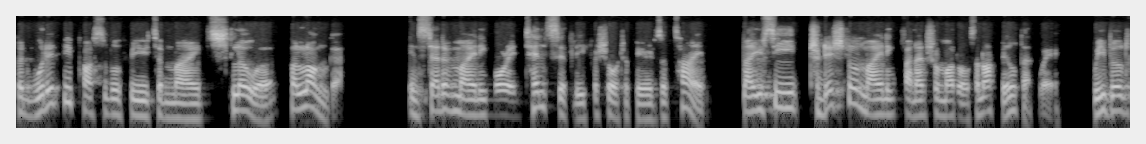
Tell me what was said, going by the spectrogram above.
but would it be possible for you to mine slower for longer instead of mining more intensively for shorter periods of time? Now, you see, traditional mining financial models are not built that way. We build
